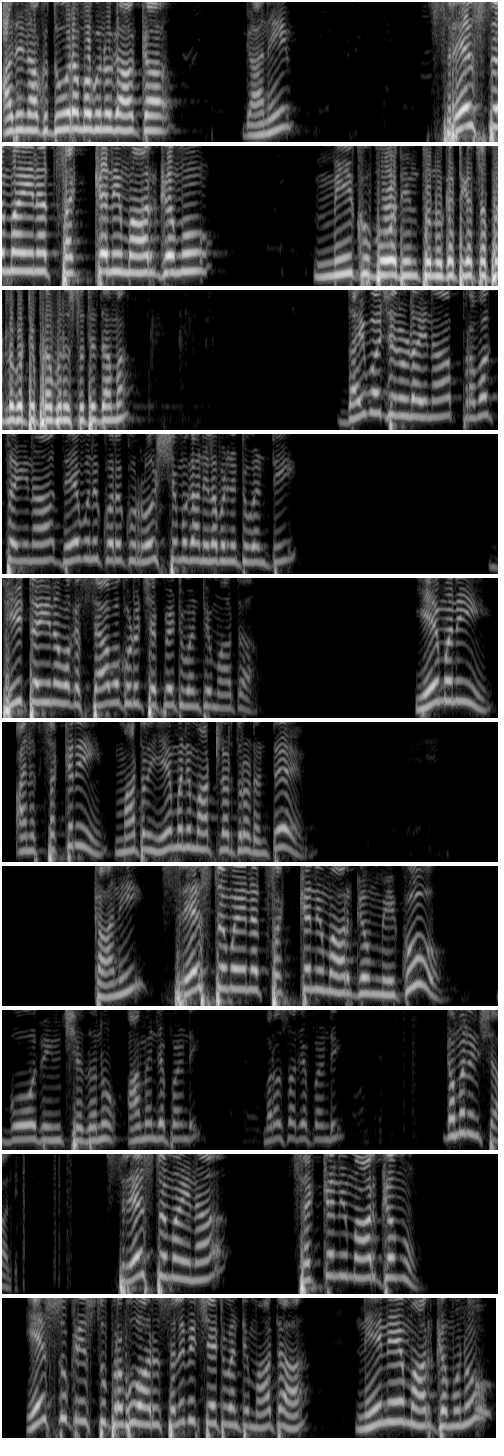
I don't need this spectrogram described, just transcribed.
అది నాకు దూరమగునుగాక కానీ శ్రేష్టమైన చక్కని మార్గము మీకు బోధింతును. గట్టిగా చప్పట్లు కొట్టి ప్రభుని స్థుతిద్దామా దైవజనుడైన ప్రవక్త అయిన దేవుని కొరకు రోష్యముగా నిలబడినటువంటి ధీటైన ఒక సేవకుడు చెప్పేటువంటి మాట. ఏమని ఆయన చక్కని మాటలు ఏమని మాట్లాడుతున్నాడంటే కానీ శ్రేష్టమైన చక్కని మార్గం మీకు బోధించదను. ఆమె చెప్పండి? మరోసారి చెప్పండి. గమనించాలి. శ్రేష్టమైన చక్కని మార్గము యేసుక్రీస్తు ప్రభువారు సెలవిచ్చేటువంటి మాట నేనే మార్గమును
